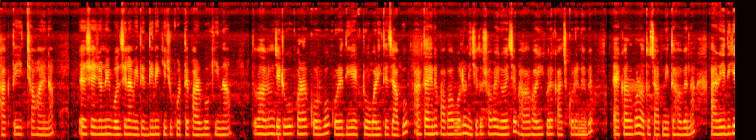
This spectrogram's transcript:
থাকতেই ইচ্ছা হয় না। সেই জন্যই বলছিলাম ঈদের দিনে কিছু করতে পারব কি না। তো ভাবলাম যেটুকু করার করব, করে দিয়ে একটু ও বাড়িতে যাব। আর তাই এখানে পাপাও বলল, নিচে তো সবাই রয়েছে, ভাগাভাগি করে কাজ করে নেবে। একার ওপর অত চাপ নিতে হবে না। আর এইদিকে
